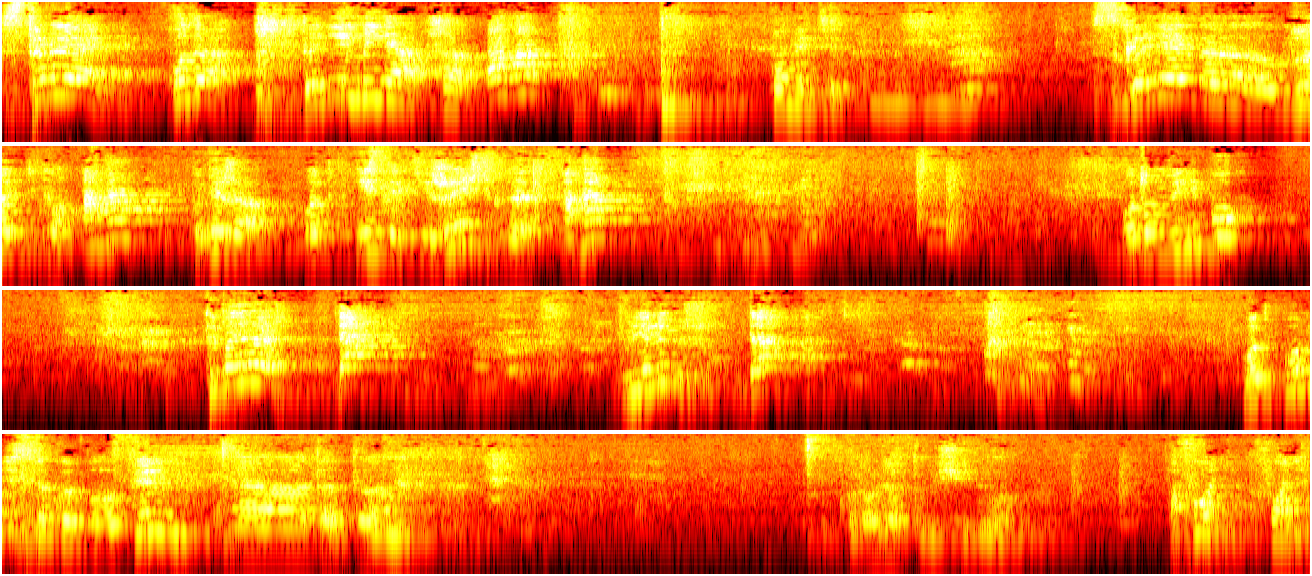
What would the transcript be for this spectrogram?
Стреляй! Куда? Да не в меня, в шар. Ага! Помните? Сгоняй за зонтиком. Ага! Побежал. Вот есть такие женщины, которые говорят, ага! Вот он Винни-Пух. Ты понимаешь? Да! Ты меня любишь? Да! Вот помните, такой был фильм, э, этот, э, Куравлев там еще играл. Афоня, Афоня.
